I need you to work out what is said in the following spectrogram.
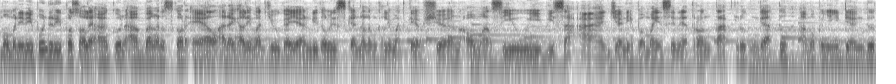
Momen ini pun direpost oleh akun abang underscore L. Ada kalimat juga yang dituliskan dalam kalimat caption Oma Siwi bisa aja nih pemain sinetron takluk nggak tuh sama penyanyi dangdut?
